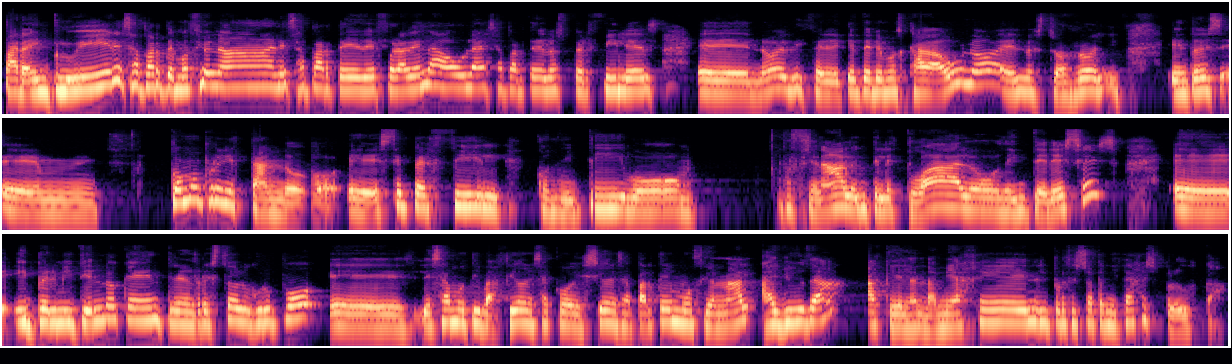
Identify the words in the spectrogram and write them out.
para incluir esa parte emocional, esa parte de fuera del aula, esa parte de los perfiles eh, ¿no? que tenemos cada uno en nuestros roles. Entonces, em, ¿cómo proyectando este perfil cognitivo, profesional o intelectual o de intereses eh, y permitiendo que entre el resto del grupo eh, esa motivación, esa cohesión, esa parte emocional ayuda a que el andamiaje en el proceso de aprendizaje se produzca.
